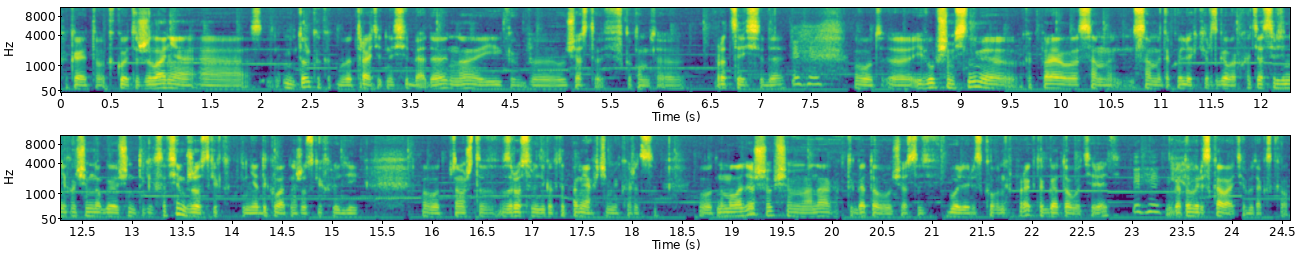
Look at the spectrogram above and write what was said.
какое-то какое-то желание э, не только как бы тратить на себя, да, но и как бы участвовать в каком-то процессе, да. Uh-huh. Вот. Э, и, в общем, с ними, как правило, самый, самый такой легкий разговор. Хотя среди них очень много очень таких совсем жестких, как бы неадекватно жестких людей. Вот, потому что взрослые люди как-то помягче, мне кажется. Вот. Но молодежь, в общем, она как-то готова участвовать в более рискованных проектах, готова терять, угу. готова рисковать, я бы так сказал.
